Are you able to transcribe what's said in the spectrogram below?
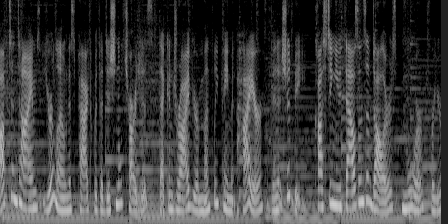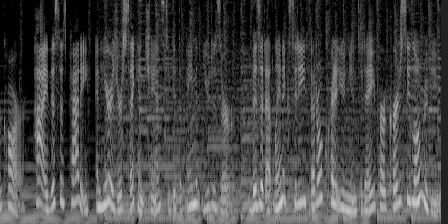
Oftentimes, your loan is packed with additional charges that can drive your monthly payment higher than it should be, costing you thousands of dollars more for your car. Hi, this is Patty, and here is your second chance to get the payment you deserve. Visit Atlantic City Federal Credit Union today for a courtesy loan review.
